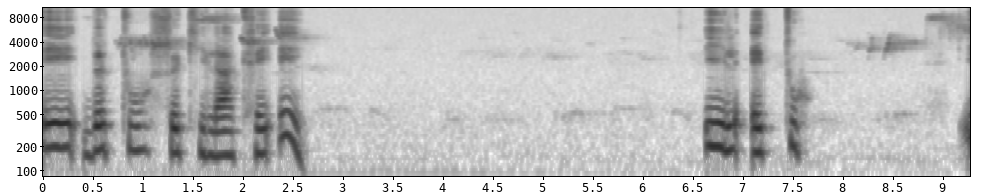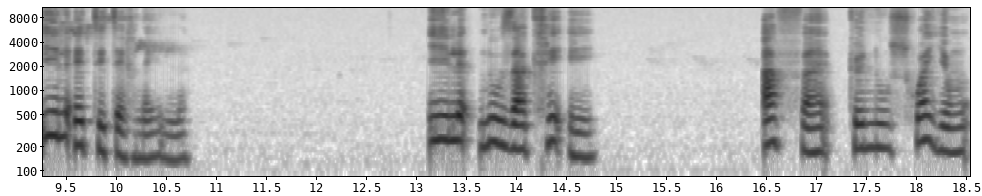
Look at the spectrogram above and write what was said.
et de tout ce qu'il a créé. Il est tout. Il est éternel. Il nous a créés afin que nous soyons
